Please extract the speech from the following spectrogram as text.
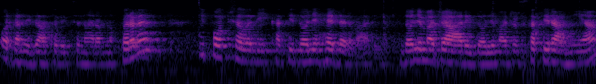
organizatorice naravno prve, i počele vikati dolje Hedervari, dolje Mađari, dolje Mađarska tiranija.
